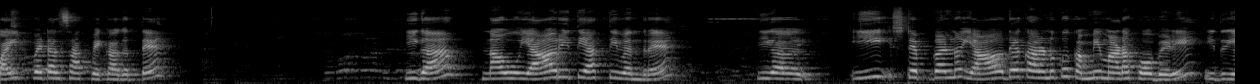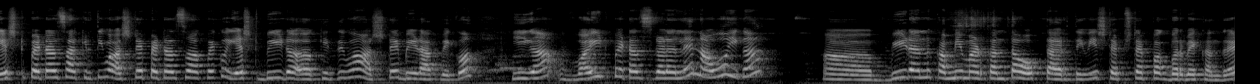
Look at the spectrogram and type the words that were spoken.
ವೈಟ್ ಪೆಟಲ್ಸ್ ಹಾಕಬೇಕಾಗತ್ತೆ. ಈಗ ನಾವು ಯಾವ ರೀತಿ ಹಾಕ್ತೀವಿ ಅಂದರೆ, ಈಗ ಈ ಸ್ಟೆಪ್ಗಳನ್ನ ಯಾವುದೇ ಕಾರಣಕ್ಕೂ ಕಮ್ಮಿ ಮಾಡೋಕ್ಕೆ ಹೋಗಬೇಡಿ. ಇದು ಎಷ್ಟು ಪೆಟಲ್ಸ್ ಹಾಕಿರ್ತೀವೋ ಅಷ್ಟೇ ಪೆಟಲ್ಸು ಹಾಕಬೇಕು, ಎಷ್ಟು ಬೀಡ್ ಹಾಕಿರ್ತೀವೋ ಅಷ್ಟೇ ಬೀಡ್ ಹಾಕಬೇಕು. ಈಗ ವೈಟ್ ಪೆಟಲ್ಸ್ಗಳಲ್ಲೇ ನಾವು ಈಗ ಬೀಡನ್ನು ಕಮ್ಮಿ ಮಾಡ್ಕೊತ ಹೋಗ್ತಾ ಇರ್ತೀವಿ, ಸ್ಟೆಪ್ ಸ್ಟೆಪ್ಪಾಗಿ ಬರಬೇಕಂದ್ರೆ.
